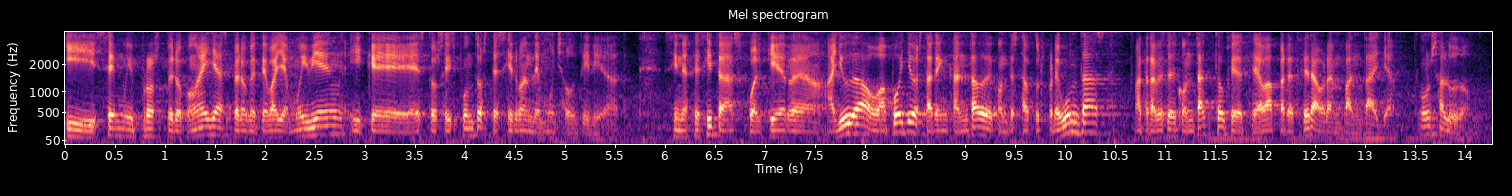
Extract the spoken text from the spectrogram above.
y sé muy próspero con ella, espero que te vaya muy bien y que estos seis puntos te sirvan de mucha utilidad. Si necesitas cualquier eh, ayuda o apoyo, estaré encantado de contestar tus preguntas a través del contacto que te va a aparecer ahora en pantalla. Un saludo.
